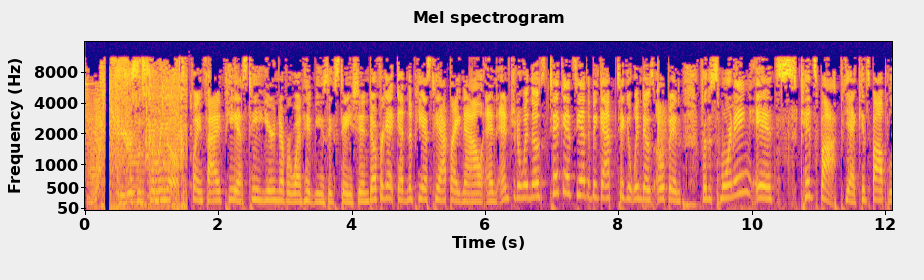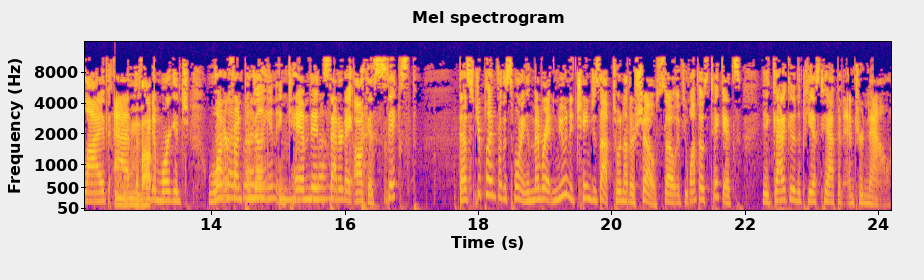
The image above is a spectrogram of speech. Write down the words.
Here's what's coming up. 0.5 PST, your number one hit music station. Don't forget, get in the PST app right now and enter to win those tickets. Yeah, the big app ticket window's open for this morning. It's Kidz Bop. Yeah, Kidz Bop live at the Mm. Freedom Mortgage Waterfront Pavilion in Camden, Saturday, August 6th. That's what you're playing for this morning. Remember, at noon, it changes up to another show. So if you want those tickets, you got to get in the PST app and enter now.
